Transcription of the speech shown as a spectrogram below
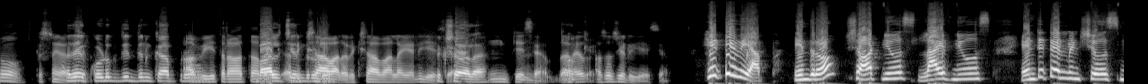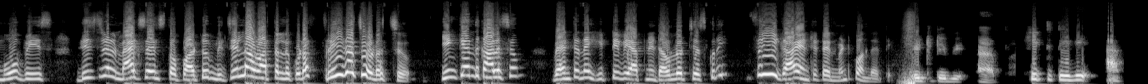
ఓ. కృష్ణ గారి అదే. కొడుకు దిద్దును కాపురం అవి తర్వాత బాలచంద్రుడు. రిక్షా వాళ్ళ- రిక్షా వాళ్ళ అని చేశారు. రిక్షావాలా. దాని. అసోసియేట్గా చేశారు. Hit TV app. ఇందులో short news live news entertainment shows movies digital మ్యాగజైన్స్తో పాటు మీ జిల్లా వార్తలను కూడా ఫ్రీగా చూడొచ్చు. ఇంకెందుకు ఆలస్యం? వెంటనే హిట్ టీవీ యాప్ని డౌన్లోడ్ చేసుకుని ఫ్రీగా ఎంటర్టైన్మెంట్ పొందండి. Hit TV app. Hit TV app.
